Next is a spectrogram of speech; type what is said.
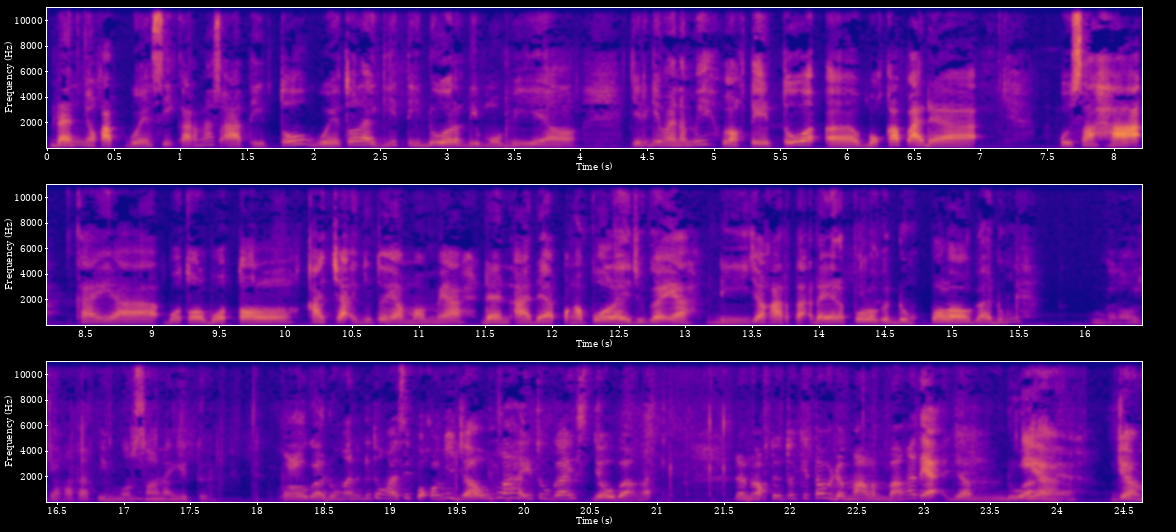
dan nyokap gue sih, karena saat itu gue tuh lagi tidur di mobil. Jadi gimana nih? Waktu itu uh, bokap ada usaha kayak botol-botol kaca gitu ya mom ya dan ada pengepulnya juga ya di Jakarta daerah Pulau Gedung Pulau Gadung ya nggak tahu Jakarta Timur sana gitu. Pulau Gadungan gitu nggak sih? Pokoknya jauh lah itu guys. Jauh banget. Dan waktu itu kita udah malam banget ya jam 2 iya, ya? jam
